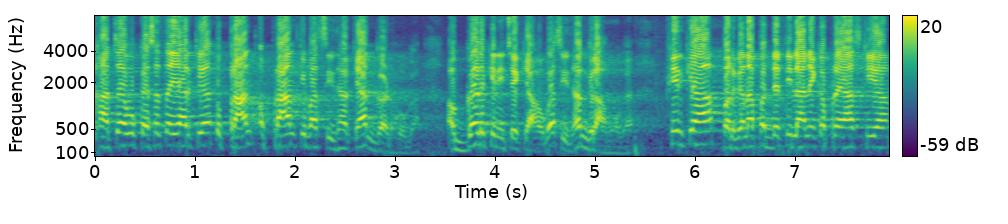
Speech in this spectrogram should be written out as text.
खांचा है, वो कैसा तैयार किया? तो प्रांत और प्रांत के बाद सीधा क्या? गढ़ होगा। और गढ़ के नीचे क्या होगा? सीधा ग्राम होगा। फिर क्या? परगना पद्धति लाने का प्रयास किया,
